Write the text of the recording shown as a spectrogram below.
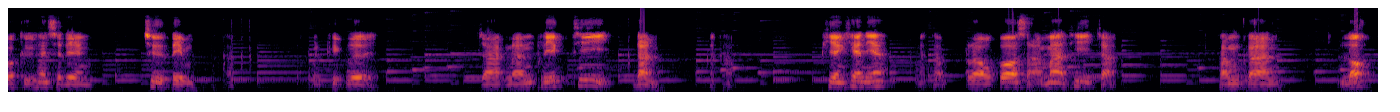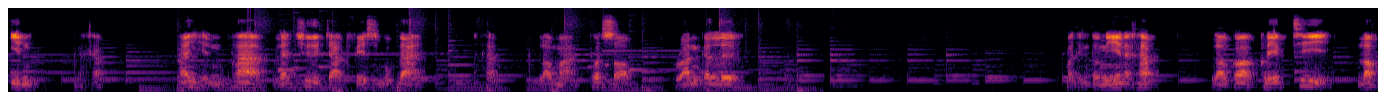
ก็คือให้แสดงชื่อเต็มนะครับดับเบิลคลิกเลย จากนั้นคลิกที่ดันนะครับ เพียงแค่นี้นะครับ เราก็สามารถที่จะทำการล็อกอินนะครับ ให้เห็นภาพและชื่อจาก Facebook ได้นะครับ เรามาทดสอบรันกันเลย มาถึงตรงนี้นะครับ เราก็คลิกที่ ล็อก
